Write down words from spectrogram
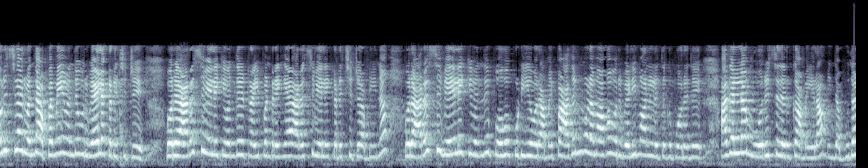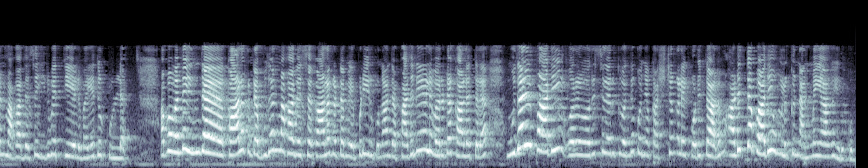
ஒரு சிலர் வந்து அப்பவே வந்து ஒரு வேலை கிடைச்சிட்டு ஒரு அரசு வேலைக்கு வந்து ட்ரை பண்றீங்க அரசு வேலை கிடைச்சிட்டு அப்படின்னா ஒரு அரசு வேலைக்கு வந்து போகக்கூடிய ஒரு அமைப்பு அதன் மூலமாக ஒரு வெளிமாநிலத்துக்கு போறது அதெல்லாம் ஒரு சிலருக்கு அமையலாம். இந்த புதன் மகாதசை இருபத்தி ஏழு வயதுக்குள்ள. அப்ப வந்து இந்த காலகட்ட புதன் மகாதசை காலகட்டம் எப்படி இருக்கும்னா அந்த பதினேழு வருட காலத்துல முதல் பாதி ஒரு ஒரு சிலருக்கு வந்து கொஞ்சம் கஷ்டங்களை கொடுத்தாலும் அடுத்த பாதி உங்களுக்கு நன்மையாக இருக்கும்.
